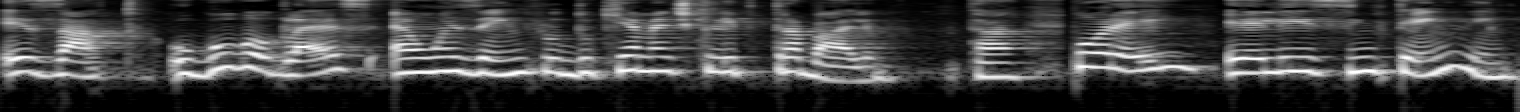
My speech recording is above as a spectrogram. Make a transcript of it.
Exato. O Google Glass é um exemplo do que a Magic Leap trabalha, tá? Porém, eles entendem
